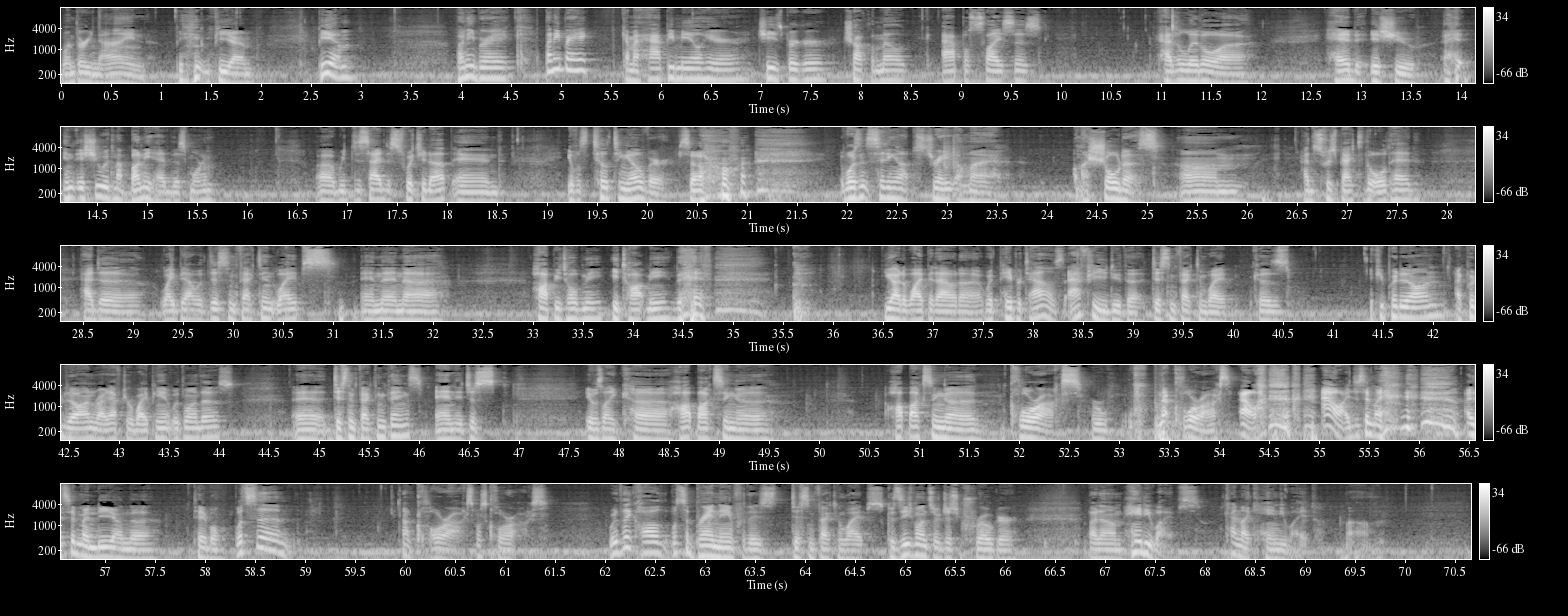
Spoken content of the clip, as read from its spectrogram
139 p.m. p.m. Bunny break. Bunny break. Got my happy meal here. Cheeseburger, chocolate milk, apple slices. Had a little uh head issue, an issue with my bunny head this morning. Uh, we decided to switch it up, and it was tilting over, so it wasn't sitting up straight on my on my shoulders. Um, had to switch back to the old head. Had to wipe it out with disinfectant wipes, and then uh, Hoppy told me he taught me that you got to wipe it out uh, with paper towels after you do the disinfectant wipe because if you put it on, I put it on right after wiping it with one of those uh, disinfecting things, and it just it was like uh, hotboxing a hotboxing a Clorox or not Clorox. Ow, ow! I just hit my I just hit my knee on the table. What's the not Clorox? What's Clorox? What do they call? What's the brand name for these disinfecting wipes? Because these ones are just Kroger, but um, handy wipes, kind of like handy wipe. Um,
